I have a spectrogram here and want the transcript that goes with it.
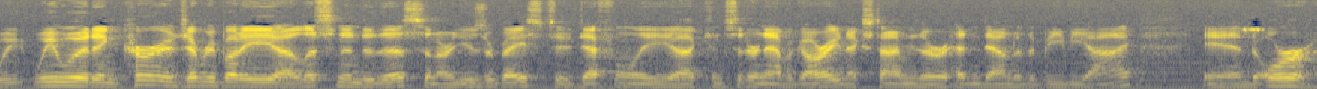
we, we would encourage everybody uh, listening to this and our user base to definitely uh, consider Navigare next time they're heading down to the BVI and or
